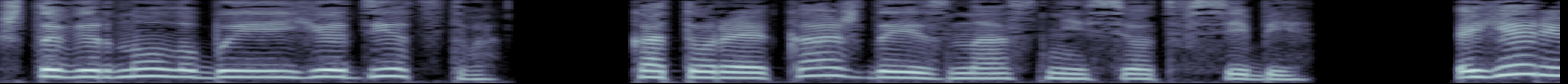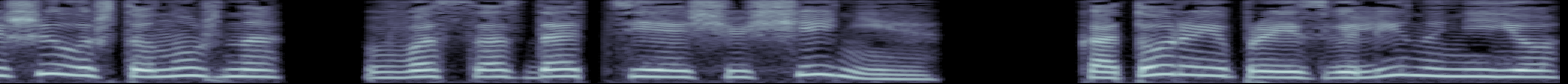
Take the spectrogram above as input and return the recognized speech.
что вернуло бы ее детство, которое каждый из нас несет в себе. Я решила, что нужно воссоздать те ощущения, которые произвели на нее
